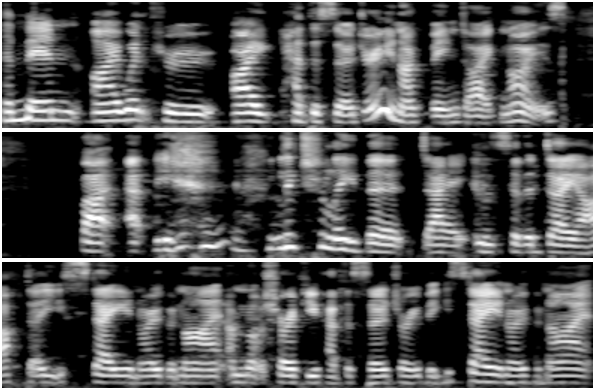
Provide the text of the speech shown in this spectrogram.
And then I went through, I had the surgery and I've been diagnosed. But at the literally the day, so the day after, you stay in overnight. I'm not sure if you had the surgery, but you stay in overnight.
